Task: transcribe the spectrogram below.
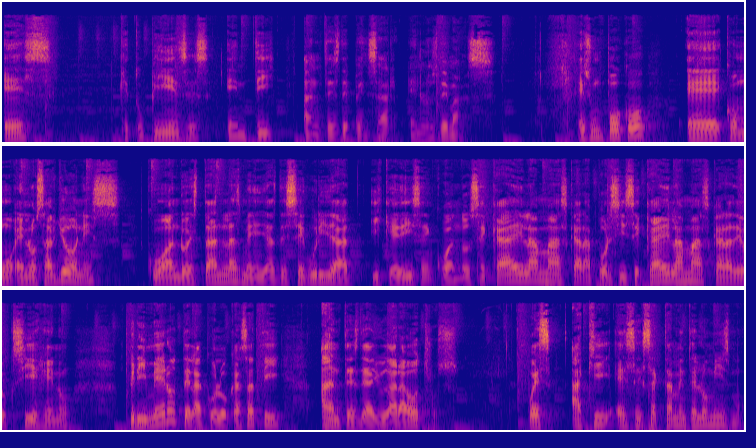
es que tú pienses en ti antes de pensar en los demás. Es un poco eh, como en los aviones, cuando están las medidas de seguridad y que dicen cuando se cae la máscara, por si se cae la máscara de oxígeno, primero te la colocas a ti antes de ayudar a otros. Pues aquí es exactamente lo mismo.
